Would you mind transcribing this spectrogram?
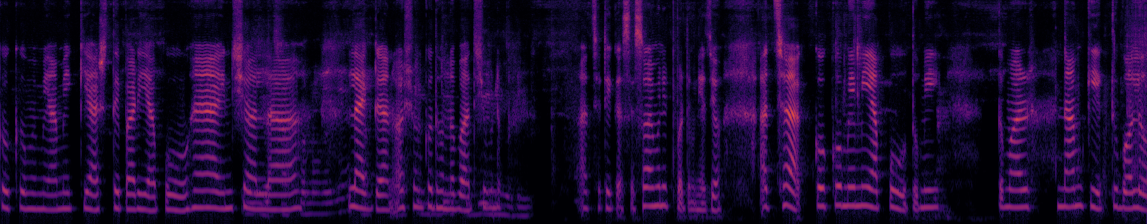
কুকু মিমি আমি কি আসতে পারি আপু? হ্যাঁ ইনশাআল্লাহ লাইক দেন অসংখ্য ধন্যবাদ। আচ্ছা ঠিক আছে ছয় মিনিট পর তুমি নিয়ে যাও। আচ্ছা কোকো মিমি আপু তুমি তোমার নাম কি একটু বলো?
